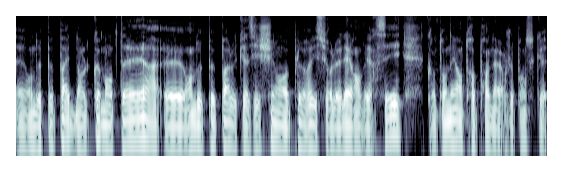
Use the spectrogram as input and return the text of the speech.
euh, on ne peut pas être dans le commentaire, on ne peut pas, le cas échéant, pleurer sur le lait renversé quand on est entrepreneur. Je pense que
